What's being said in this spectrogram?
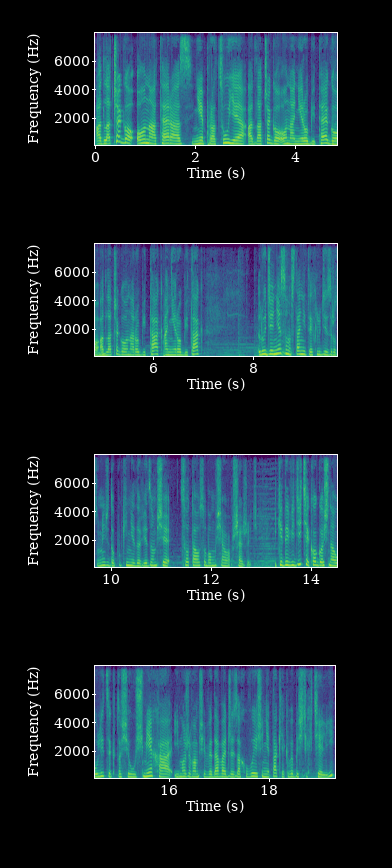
A dlaczego ona teraz nie pracuje, a dlaczego ona nie robi tego, Mhm. a dlaczego ona robi tak, a nie robi tak? Ludzie nie są w stanie tych ludzi zrozumieć, dopóki nie dowiedzą się, co ta osoba musiała przeżyć. I kiedy widzicie kogoś na ulicy, kto się uśmiecha i może wam się wydawać, że zachowuje się nie tak, jak wy byście chcieli,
